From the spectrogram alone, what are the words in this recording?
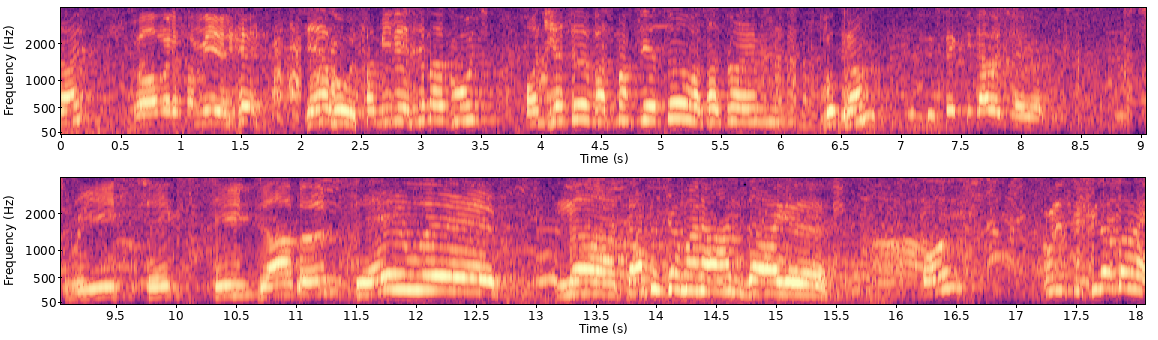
sein? Ja, meine Familie. Sehr gut, Familie ist immer gut. Und Jesse, was machst du jetzt so? Was hast du im Programm? Zu sexy Double Tail. 360 Double Tail Whip. Na, das ist ja mal eine Ansage. Und? Gutes Gefühl dabei?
